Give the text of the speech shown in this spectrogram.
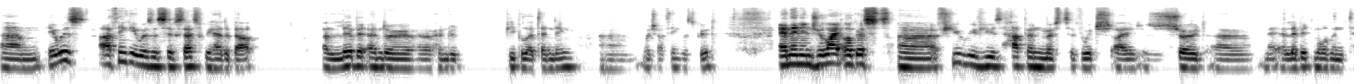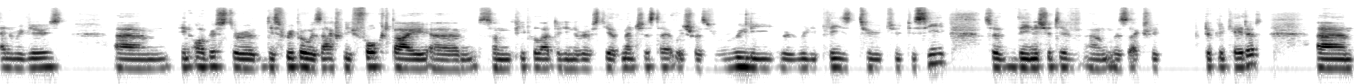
Um, it was, I think, it was a success. We had about a little bit under 100 people attending, uh, which I think was good. And then in July, August, uh, a few reviews happened, most of which I showed uh, a little bit more than 10 reviews. Um, in August, this repo was actually forked by um, some people at the University of Manchester, which was really, really, pleased to, to, to see. So the initiative um, was actually duplicated. Um,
